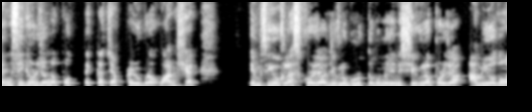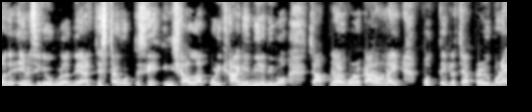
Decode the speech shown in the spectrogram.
এমসিকিউর জন্য প্রত্যেকটা চ্যাপ্টারের উপরে ওয়ান শেট এমসিকিউ ক্লাস করে যাও, যেগুলো গুরুত্বপূর্ণ জিনিস, সেগুলো পড়ে যাও। আমিও তোমাদের এমসিকিউ গুলো দেওয়ার চেষ্টা করতেছি। ইনশাল্লাহ পরীক্ষা আগে দিয়ে দিব চাপ আপনার কোনো কারণ নাই। প্রত্যেকটা চ্যাপ্টারের উপরে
